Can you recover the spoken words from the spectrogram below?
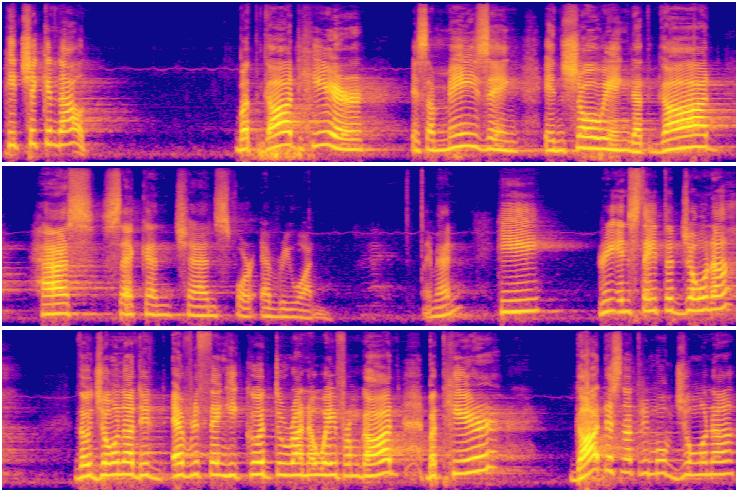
He chickened out. But God here is amazing in showing that God has second chance for everyone. Amen. He reinstated Jonah. Though Jonah did everything he could to run away from God, but here God does not remove Jonah,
